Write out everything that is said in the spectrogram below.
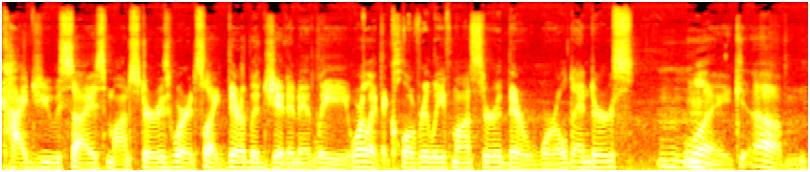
kaiju sized monsters where it's like they're legitimately, or like the Cloverfield monster, they're world enders. Like, um,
